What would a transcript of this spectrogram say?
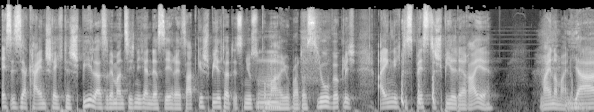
es ist ja kein schlechtes Spiel. Also wenn man sich nicht an der Serie satt gespielt hat, ist New Super mm. Mario Bros. U wirklich eigentlich das beste Spiel der Reihe. Meiner Meinung nach. Ja,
